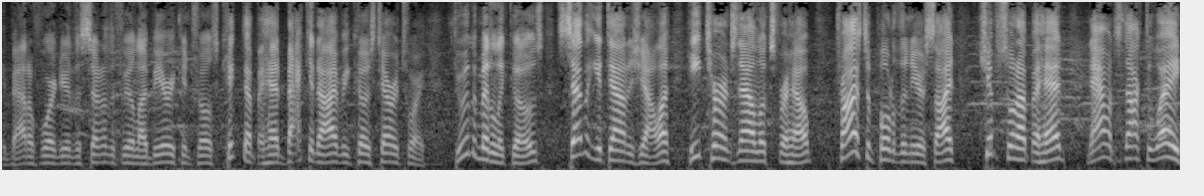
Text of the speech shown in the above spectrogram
A battle for it near the center of the field. Liberia controls, kicked up ahead, back into Ivory Coast territory. Through the middle it goes, settling it down to Jala. He turns now, looks for help, tries to pull to the near side, chips one up ahead. Now it's knocked away.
